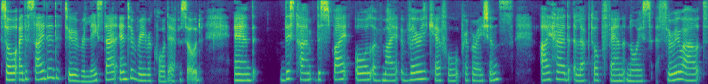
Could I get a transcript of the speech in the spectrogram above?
So I decided to release that and to re-record the episode. And this time, despite all of my very careful preparations, I had a laptop fan noise throughout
